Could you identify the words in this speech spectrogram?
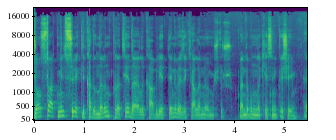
John Stuart Mill sürekli kadınların pratiğe dayalı kabiliyetlerini ve zekalarını övmüştür. Ben de bununla kesinlikle şeyim. E,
